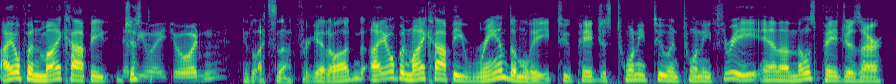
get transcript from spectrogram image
I opened my copy just. W.H. Auden. Let's not forget Auden. I opened my copy randomly to pages 22 and 23, and on those pages are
